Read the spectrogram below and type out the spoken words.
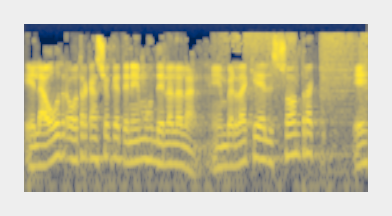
eh, la otra otra canción que tenemos de La La Land. En verdad que el soundtrack es,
